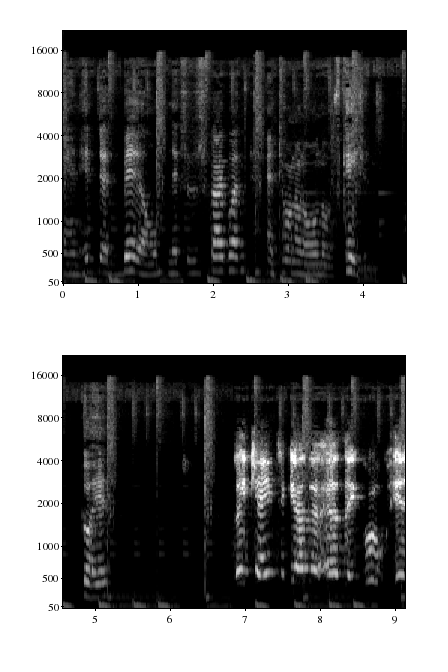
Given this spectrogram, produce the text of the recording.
and hit that bell next to the subscribe button and turn on all notifications. Go ahead. They came together as a group in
